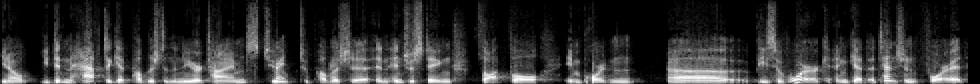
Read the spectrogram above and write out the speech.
you know you didn't have to get published in the New York Times to right. to publish a, an interesting, thoughtful, important uh, piece of work and get attention for it.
